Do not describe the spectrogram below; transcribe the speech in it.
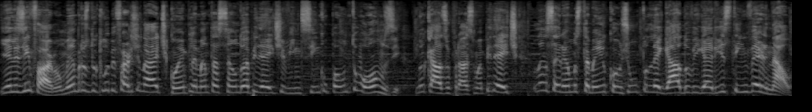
E eles informam, membros do Clube Fortnite, com a implementação do update 25.11, no caso o próximo update, lançaremos também o conjunto Legado Vigarista Invernal.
